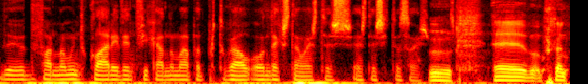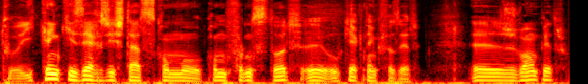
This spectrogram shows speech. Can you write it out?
de, de, forma muito clara, identificado no mapa de Portugal, onde é que estão estas, estas situações. Uhum. Uh, portanto, e quem quiser registar-se como, como fornecedor, uh, o que é que tem que fazer? João, Pedro?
